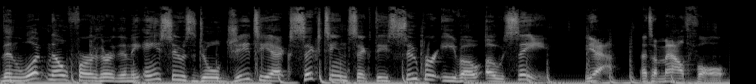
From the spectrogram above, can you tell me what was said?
then look no further than the Asus Dual GTX 1660 Super Evo OC. Yeah, that's a mouthful.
